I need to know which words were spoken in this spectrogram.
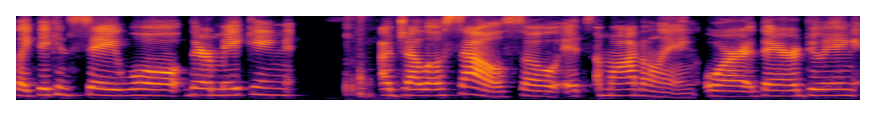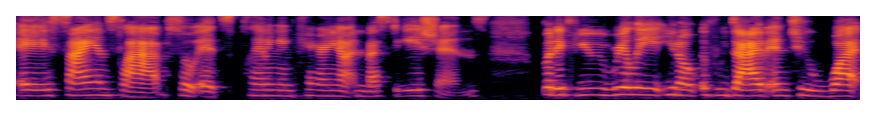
like they can say, well, they're making a jello cell so it's a modeling or they're doing a science lab so it's planning and carrying out investigations. But if you really you know if we dive into what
